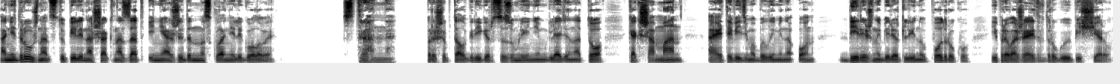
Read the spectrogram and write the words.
они дружно отступили на шаг назад и неожиданно склонили головы. «Странно», — прошептал Григор с изумлением, глядя на то, как шаман, а это, видимо, был именно он, бережно берет Лину под руку и провожает в другую пещеру.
